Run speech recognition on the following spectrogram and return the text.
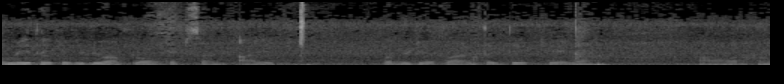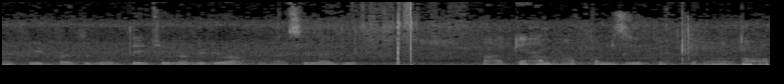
उम्मीद है कि वीडियो आप लोगों को पसंद आए तो वीडियो को अंत तक देखिएगा और हमें फीडबैक ज़रूर दीजिएगा। वीडियो आपको कैसी लगी? ताकि हम आपको मज़ीद बेहतरीन और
